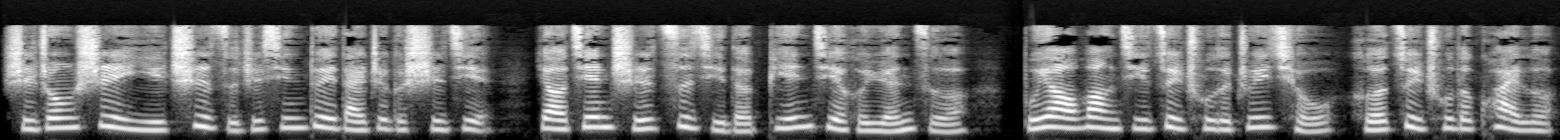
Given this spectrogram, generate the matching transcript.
始终是以赤子之心对待这个世界，要坚持自己的边界和原则，不要忘记最初的追求和最初的快乐，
